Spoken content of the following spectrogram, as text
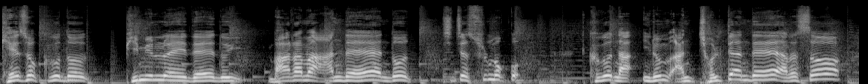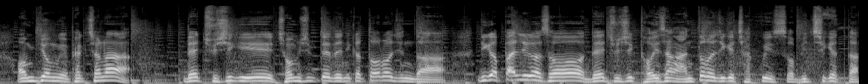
계속 그거 너 비밀로 해야 돼. 너 말하면 안 돼. 너 진짜 술 먹고 그거 나 이러면 안 절대 안 돼. 알았어? 엄경미 백천아. 내 주식이 점심 때 되니까 떨어진다. 네가 빨리 가서 내 주식 더 이상 안 떨어지게 잡고 있어. 미치겠다.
